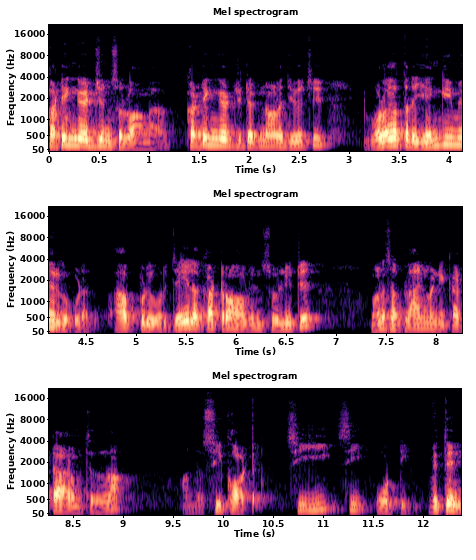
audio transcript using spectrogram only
கட்டிங் எட்ஜுன்னு சொல்லுவாங்க. கட்டிங் எட்ஜ் டெக்னாலஜி வச்சு உலகத்தில் எங்கேயுமே இருக்கக்கூடாது. அப்படி ஒரு ஜெயிலை கட்டுறோம் அப்படின்னு சொல்லிவிட்டு மனுஷன் பிளான் பண்ணி கட்ட ஆரம்பித்தது தான் அந்த CECOT C E C O T within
